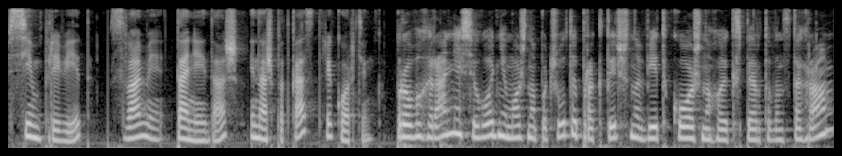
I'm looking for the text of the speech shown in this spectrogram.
Всім привіт! З вами Таня і Даша і наш подкаст Recording. Про вигорання сьогодні можна почути практично від кожного експерта в інстаграм.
